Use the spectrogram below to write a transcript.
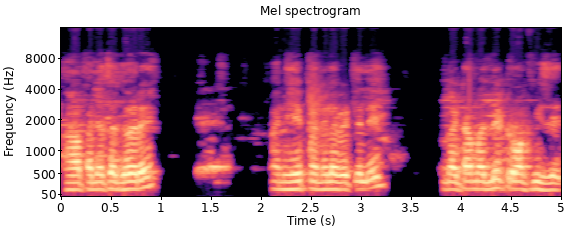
हा पण्याचं घर आहे. आणि हे पण्याला भेटलेले गटामधले ट्रॉफीज आहेत.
